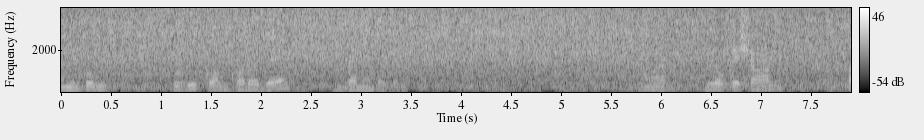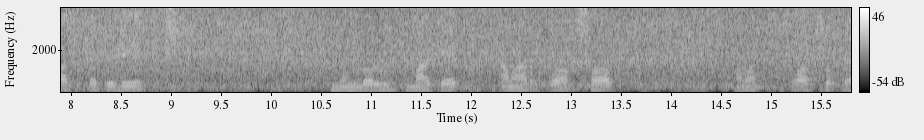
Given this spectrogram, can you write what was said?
আমি খুবই কম খরচে বানিয়ে দেবো। আমার লোকেশন পাঁচকাতুলি মন্ডল মার্কেট, আমার ওয়ার্কশপ আমার ওয়ার্কশপে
